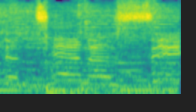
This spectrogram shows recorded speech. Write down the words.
to Tennessee.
